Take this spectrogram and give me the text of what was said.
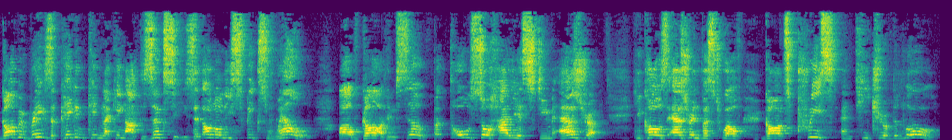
God will raise a pagan king like King Artaxerxes that not only speaks well of God himself, but also highly esteem Ezra. He calls Ezra in verse 12 God's priest and teacher of the law.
